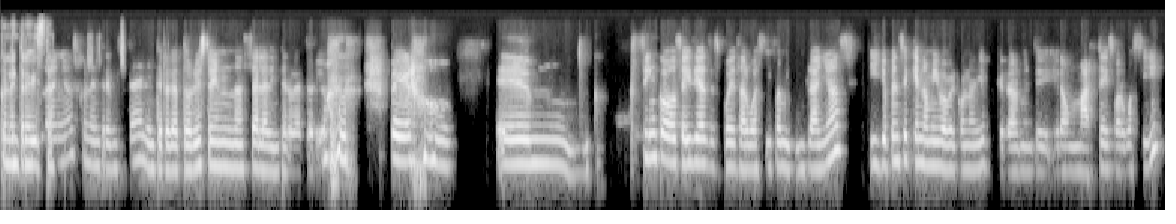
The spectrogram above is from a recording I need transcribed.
con la entrevista. Años, con la entrevista, el interrogatorio. Estoy en una sala de interrogatorio, pero em, cinco o seis días después, algo así, fue mi cumpleaños y yo pensé que no me iba a ver con nadie porque realmente era un martes o algo así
